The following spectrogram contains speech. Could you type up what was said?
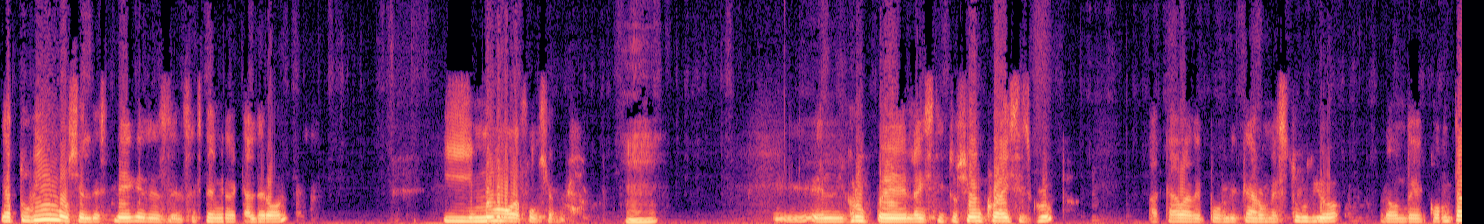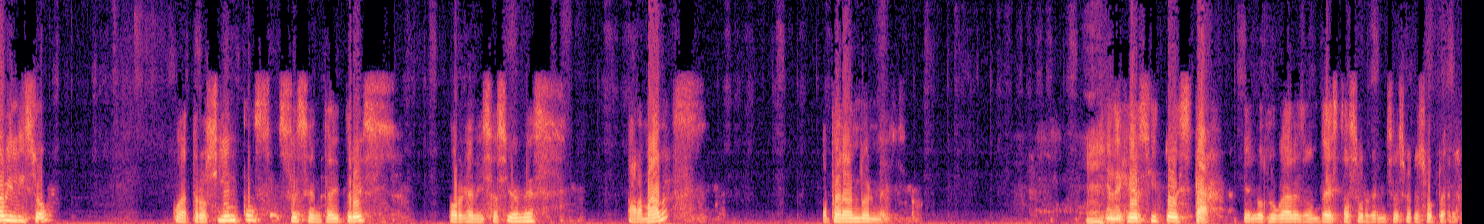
Ya tuvimos el despliegue desde el sexenio de Calderón y no ha funcionado. El grupo, eh, la institución Crisis Group acaba de publicar un estudio donde contabilizó 463 organizaciones armadas operando en México. El ejército está en los lugares donde estas organizaciones operan.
